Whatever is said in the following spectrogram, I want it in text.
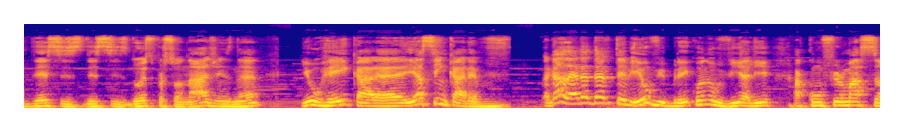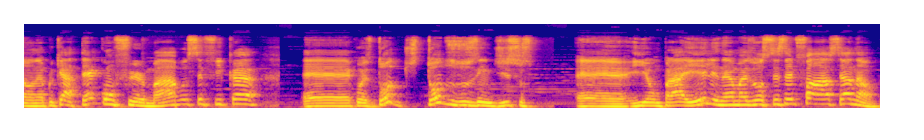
desses, desses dois personagens, né? E o rei, cara, é- e assim, cara, é- a galera deve ter. Eu vibrei quando vi ali a confirmação, né? Porque até confirmar você fica. É, coisa, todos, todos os indícios é, iam pra ele, né? Mas você sempre falasse, ah, não.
